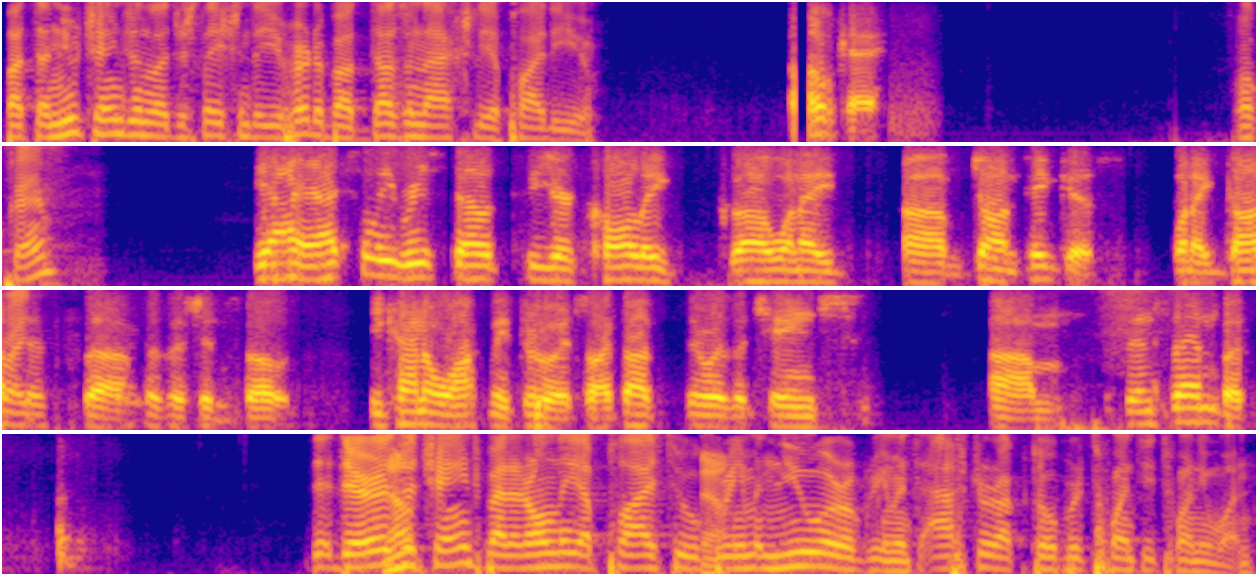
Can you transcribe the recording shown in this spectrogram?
But the new change in legislation that you heard about doesn't actually apply to you. Okay. Okay. Yeah, I actually reached out to your colleague uh, when I um, John Pincus when I got right. this uh, position. So he kind of walked me through it. So I thought there was a change um, since then, but there is nope. a change, but it only applies to agreement, nope. newer agreements after October 2021.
